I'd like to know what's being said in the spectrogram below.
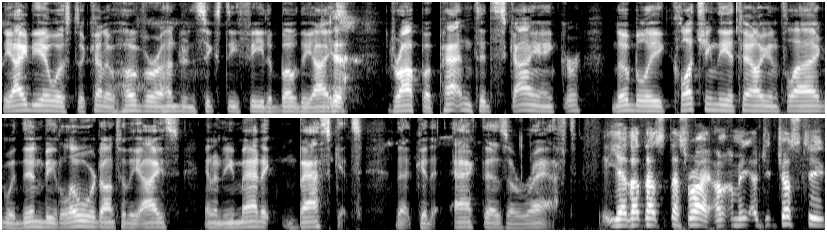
The idea was to kind of hover 160 feet above the ice, yeah. drop a patented sky anchor. Nobile, clutching the Italian flag, would then be lowered onto the ice in a pneumatic basket that could act as a raft. Yeah, that, that's that's right. I, I, mean, uh, just to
